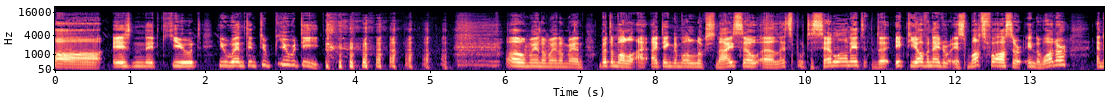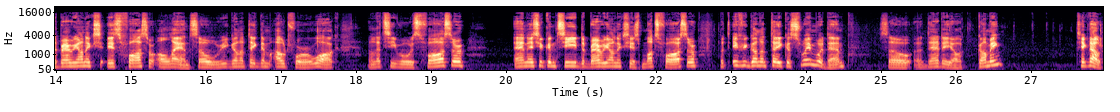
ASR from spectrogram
Aw, isn't it cute? He went into puberty. oh man, oh man, oh man. But the model, I, I think the model looks nice. So uh, let's put the saddle on it. The Ichthyovenator is much faster in the water. And the Baryonyx is faster on land. So we're gonna take them out for a walk. And let's see who is faster. And as you can see, the Baryonyx is much faster. But if you're gonna take a swim with them... So uh, there they are coming. Check it out.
